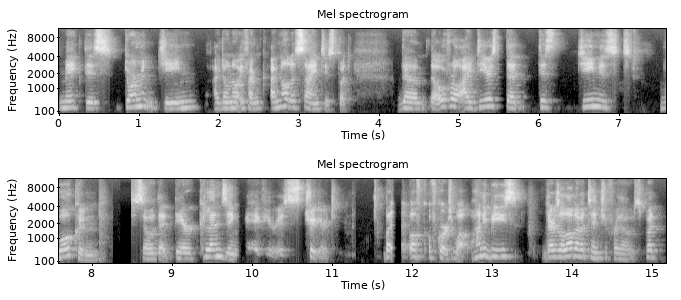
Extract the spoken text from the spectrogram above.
make this dormant gene. I don't know if I'm I'm not a scientist, but the, the overall idea is that this gene is woken so that their cleansing behavior is triggered but of, of course well honeybees there's a lot of attention for those. But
